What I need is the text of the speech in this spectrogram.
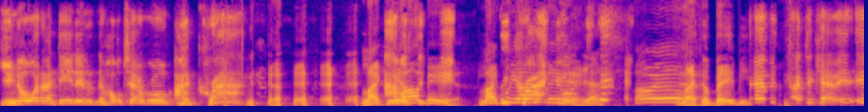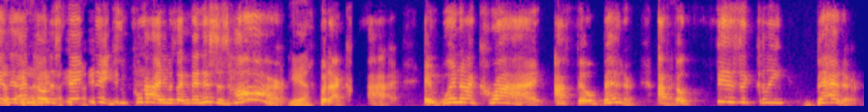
You know what I did in the hotel room? I cried. like we all did. Like we, we all did. Yes. Oh yeah. Like a baby. Dr. Kevin, it, it, I know the same thing. You cried. He was like, man, this is hard. Yeah. But I cried, and when I cried, I felt better. I right. felt physically better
